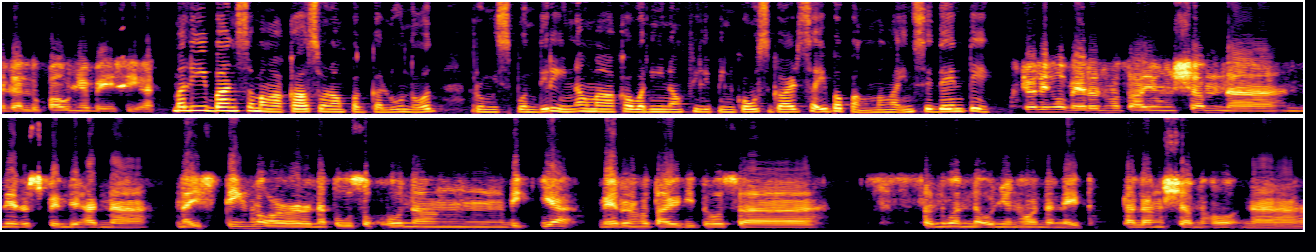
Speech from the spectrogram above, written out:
taga Lupao, Nueva Ecija. Maliban sa mga kaso ng pagkalunod, rumispondi rin ang mga kawani ng Philippine Coast Guard sa iba pang mga insidente. Actually ho, meron ho tayong siyam na nirespendehan na na-sting ho or natusok ho ng bikya. Meron ho tayo dito ho sa San Juan La Union ho na naitalang siyam ho na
